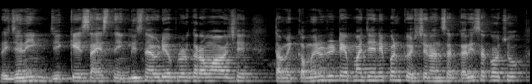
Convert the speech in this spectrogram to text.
રિઝનિંગ, જીકે, સાયન્સની ઇંગ્લિશના વીડિયો અપલોડ કરવામાં આવે છે. તમે કમ્યુનિટી ટેબમાં જઈને પણ ક્વેશ્ચન આન્સર કરી શકો છો.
